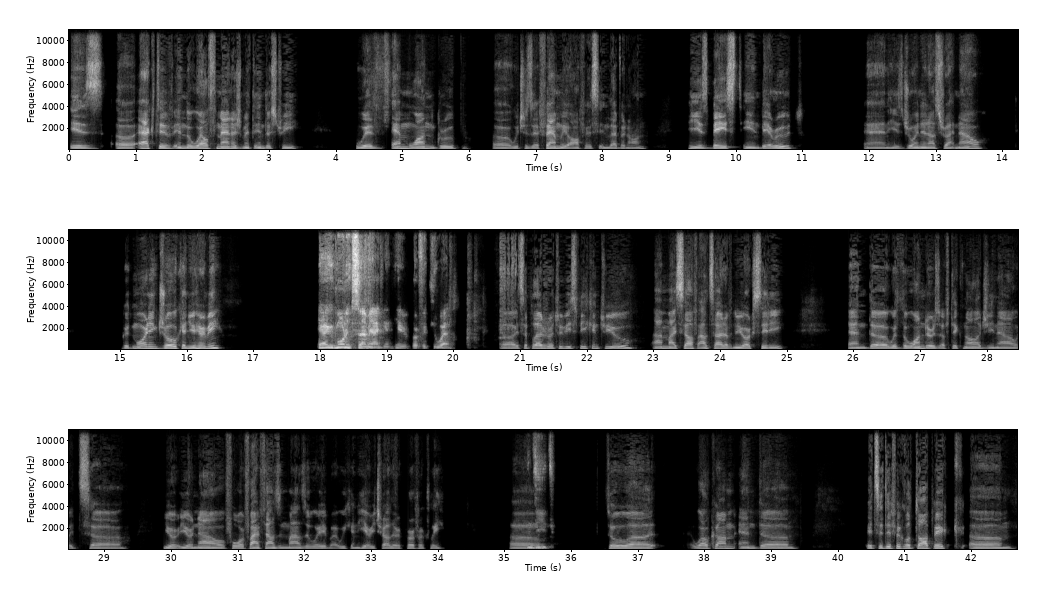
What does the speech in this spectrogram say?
is uh, active in the wealth management industry with M1 Group, uh, which is a family office in Lebanon. He is based in Beirut and he's joining us right now. Good morning, Joe. Can you hear me? Yeah, good morning, Sami. I can hear you perfectly well. Uh, it's a pleasure to be speaking to you. I'm myself outside of New York City. And uh, with the wonders of technology now, it's uh, you're you're now four or five thousand miles away, but we can hear each other perfectly. Um, Indeed. So uh, welcome, and um, it's a difficult topic, um,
